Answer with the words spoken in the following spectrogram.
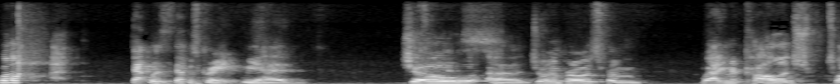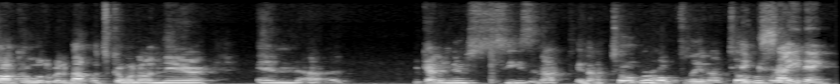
Well, that was that was great. We had Joe, Yes. uh, Joe Ambrose from Wagner College talk a little bit about what's going on there, and uh, we got a new season in October. Hopefully in October, exciting.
